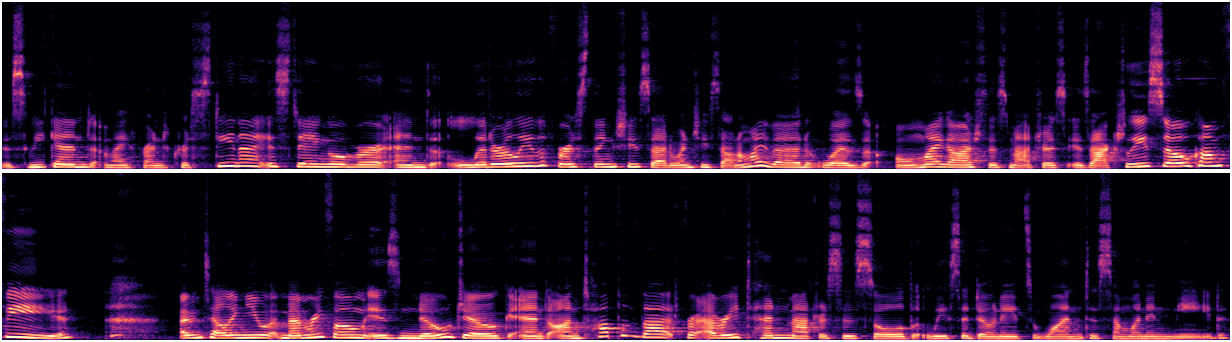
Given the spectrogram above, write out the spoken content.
This weekend, my friend Christina is staying over, and literally the first thing she said when she sat on my bed was, Oh my gosh, this mattress is actually so comfy. I'm telling you, memory foam is no joke, and on top of that, for every 10 mattresses sold, Leesa donates one to someone in need.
